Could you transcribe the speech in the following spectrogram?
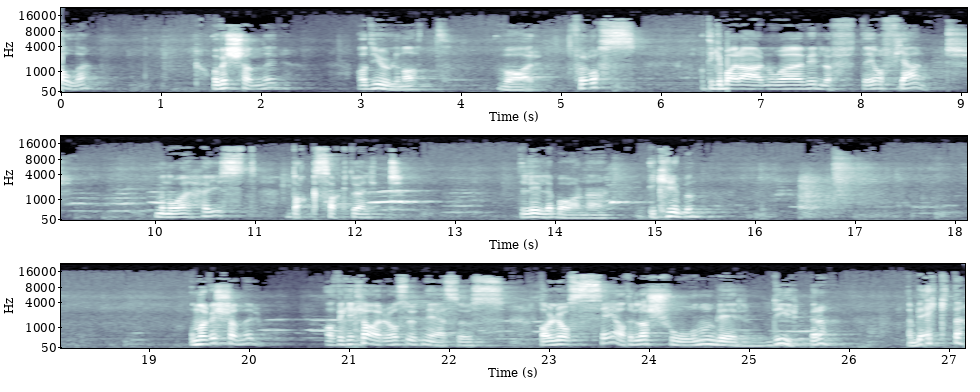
alle. Og vi skjønner at julenatt var for oss. At det ikke bare er noe vidløftig og fjernt, men noe høyst dagsaktuelt. Det lille barnet i krybben. Og når vi skjønner at vi ikke klarer oss uten Jesus, da vil vi også se at relasjonen blir dypere. Den blir ekte.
